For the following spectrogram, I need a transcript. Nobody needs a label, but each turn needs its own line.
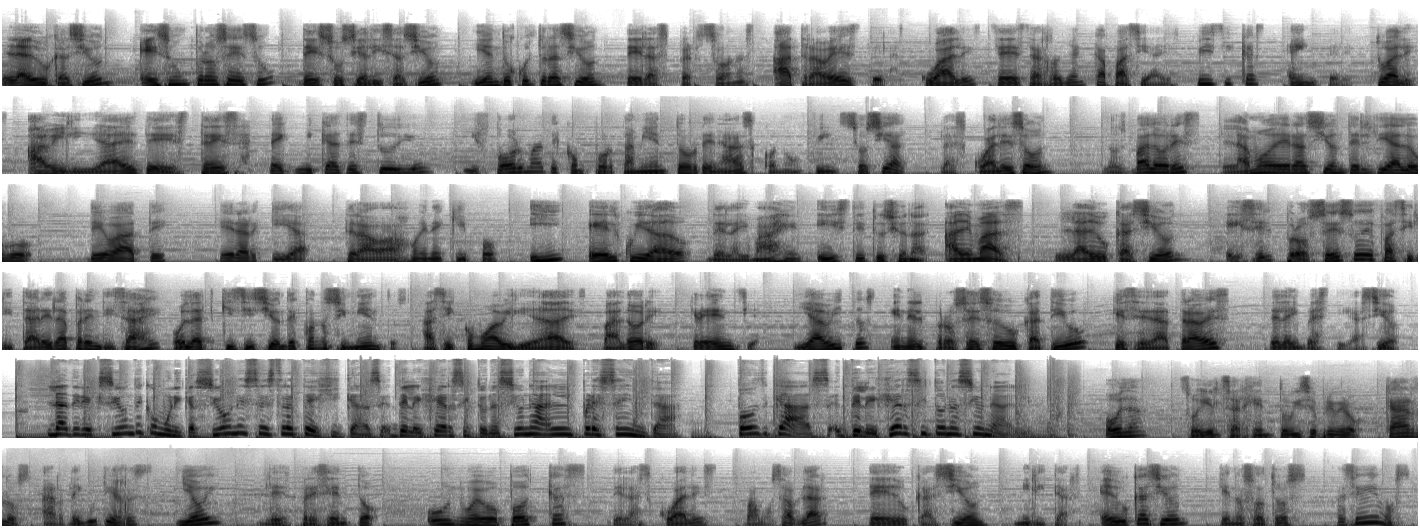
La educación es un proceso de socialización y endoculturación de las personas a través de las cuales se desarrollan capacidades físicas e intelectuales, habilidades de destreza, técnicas de estudio y formas de comportamiento ordenadas con un fin social, las cuales son los valores, la moderación del diálogo, debate, jerarquía, trabajo en equipo y el cuidado de la imagen institucional. Además, la educación es el proceso de facilitar el aprendizaje o la adquisición de conocimientos, así como habilidades, valores, creencias y hábitos en el proceso educativo que se da a través de la investigación.
La Dirección de Comunicaciones Estratégicas del Ejército Nacional presenta Podcast del Ejército Nacional.
Hola, soy el sargento viceprimero Carlos Arde Gutiérrez y hoy les presento un nuevo podcast de las cuales vamos a hablar de educación militar. Educación que nosotros recibimos.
